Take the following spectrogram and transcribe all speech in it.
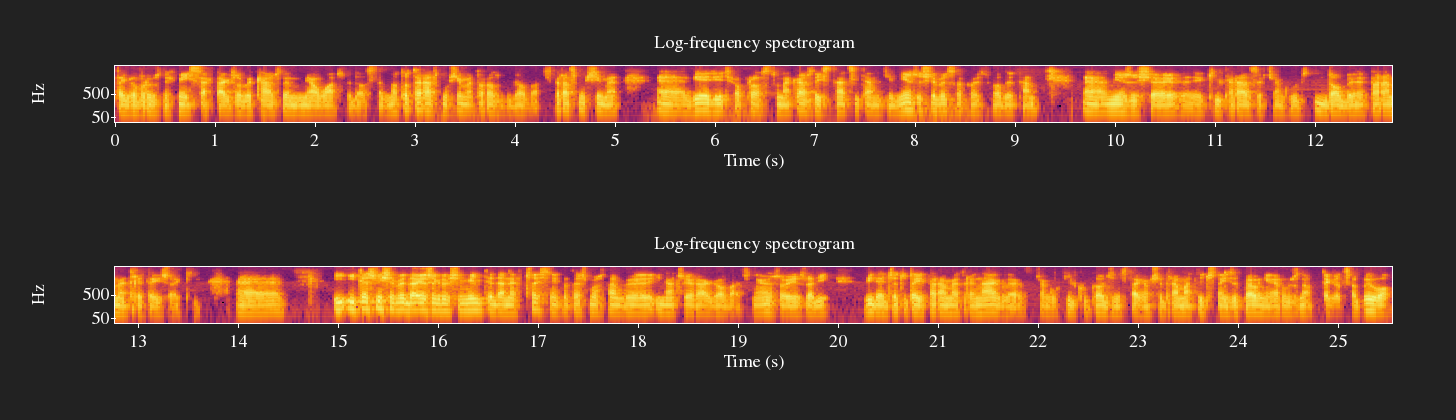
tego w różnych miejscach, tak żeby każdy miał łatwy dostęp. No to teraz musimy to rozbudować. Teraz musimy wiedzieć po prostu na każdej stacji, tam gdzie mierzy się wysokość wody, tam mierzy się kilka razy w ciągu doby parametry tej rzeki. I, I też mi się wydaje, że gdybyśmy mieli te dane wcześniej, to też można by inaczej reagować, nie? że jeżeli widać, że tutaj parametry nagle w ciągu kilku godzin stają się dramatyczne i zupełnie różne od tego, co było,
